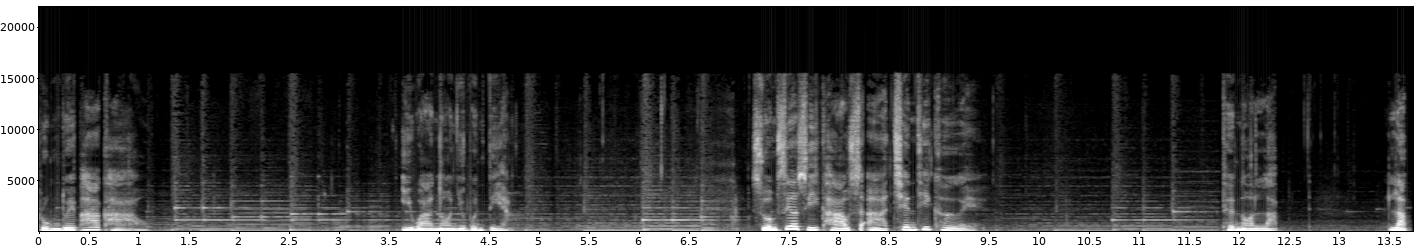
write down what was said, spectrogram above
คลุมด้วยผ้าขาว อีวานอนอยู่บนเตียง สวมเสื้อสีขาวสะอาดเช่นที่เคย เธอนอนหลับ หลับ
